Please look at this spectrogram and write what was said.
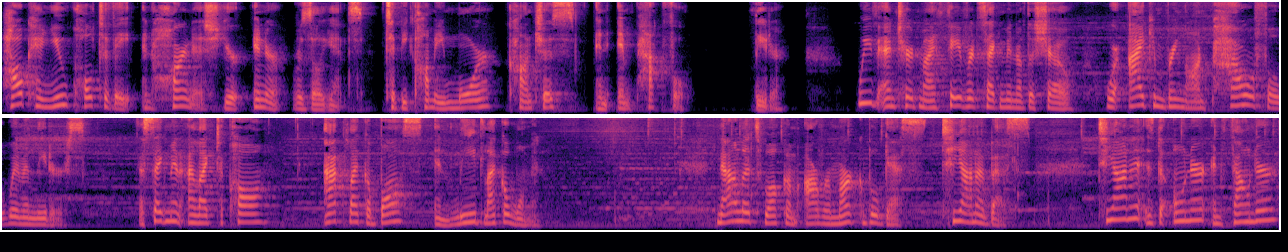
How can you cultivate and harness your inner resilience to become a more conscious and impactful leader? We've entered my favorite segment of the show where I can bring on powerful women leaders, a segment I like to call Act Like a Boss and Lead Like a Woman. Now let's welcome our remarkable guest, Tiana Best. Tiana is the owner and founder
